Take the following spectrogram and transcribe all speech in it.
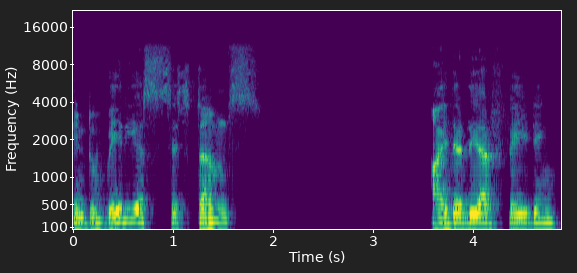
into various systems, either they are fading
